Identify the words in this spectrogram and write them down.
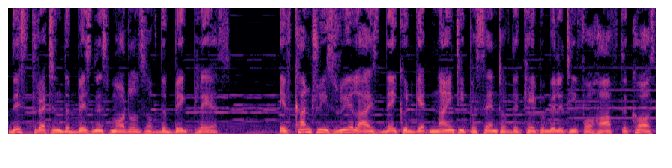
This threatened the business models of the big players. If countries realized they could get 90% of the capability for half the cost,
